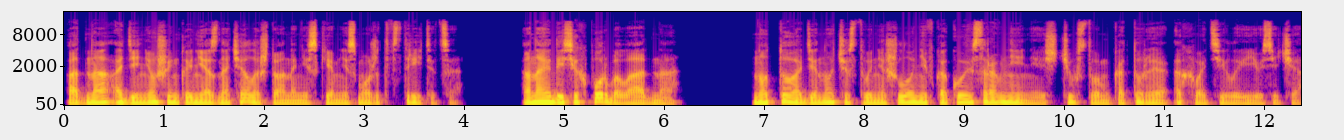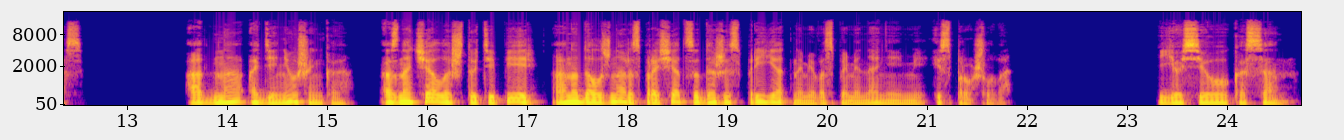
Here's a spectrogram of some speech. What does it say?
Одна-одинешенька не означала, что она ни с кем не сможет встретиться. Она и до сих пор была одна. Но то одиночество не шло ни в какое сравнение с чувством, которое охватило ее сейчас. Одна-одинешенька означало, что теперь она должна распрощаться даже с приятными воспоминаниями из прошлого. «Йосиока-сан»,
